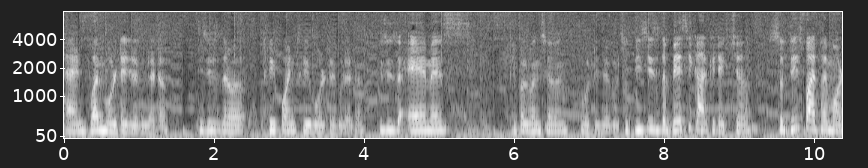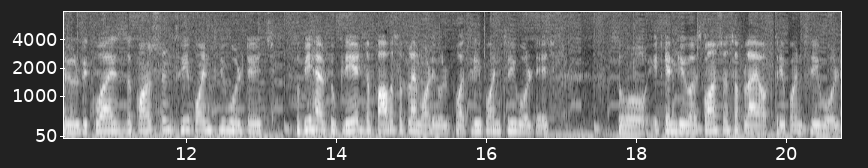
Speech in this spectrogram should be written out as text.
And one voltage regulator. This is the 3.3 volt regulator. This is the AMS 1117 voltage regulator. So this is the basic architecture. So this Wi-Fi module requires the constant 3.3 voltage. So we have to create the power supply module for 3.3 voltage. So it can give us constant supply of 3.3 volt.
